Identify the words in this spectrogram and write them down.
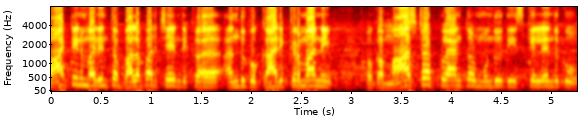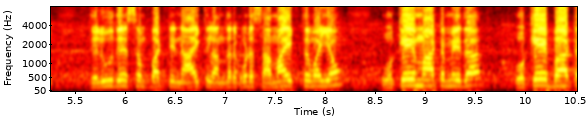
పార్టీని మరింత బలపరిచేందుకు అందుకు కార్యక్రమాన్ని ఒక మాస్టర్ ప్లాన్తో ముందుకు తీసుకెళ్ళేందుకు తెలుగుదేశం పార్టీ నాయకులందరూ కూడా సమాయత్తమయ్యాం ఒకే మాట మీద ఒకే బాట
